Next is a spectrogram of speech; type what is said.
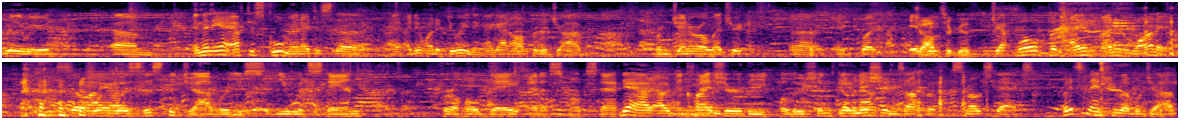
really weird. Um, and then yeah, after school, man, I just uh, I, I didn't want to do anything. I got offered a job from General Electric, uh, and, but it, Jobs are good. Jo- well, but I didn't I didn't want it. So I, uh, was this the job where you you would stand for a whole day at a smokestack? Yeah, I- I would and climb- measure the pollution the emissions off of smokestacks. But it's an entry level job,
